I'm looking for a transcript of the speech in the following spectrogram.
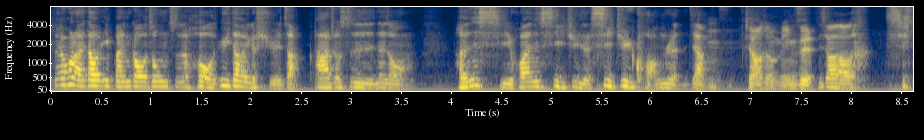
所以后来到一般高中之后，遇到一个学长，他就是那种很喜欢戏剧的戏剧狂人，这样子，叫什么名字？就叫戏。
